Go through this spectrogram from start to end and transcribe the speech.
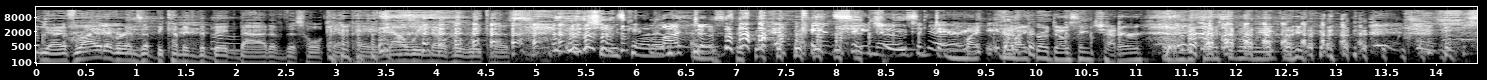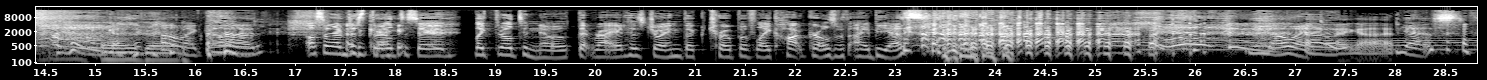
Yeah, if Riot ever ends up becoming the big oh. bad of this whole campaign, now we know her weakness. Get a cheese cannon. Lactose. Can't say no to dairy. Mi- micro dosing cheddar over the course of a week. Like, oh, oh my god. Also, I'm just Okay. thrilled to say, like, thrilled to know that Riot has joined the trope of like hot girls with IBS. You know it. Oh my god. Yes.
